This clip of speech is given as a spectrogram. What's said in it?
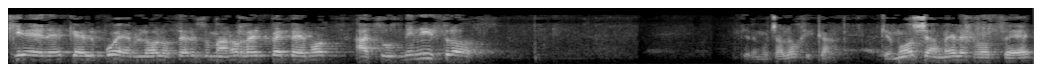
quiere que el pueblo, los seres humanos, respetemos a sus ministros. Tiene mucha lógica. Que Moshe Amelech Rotze,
